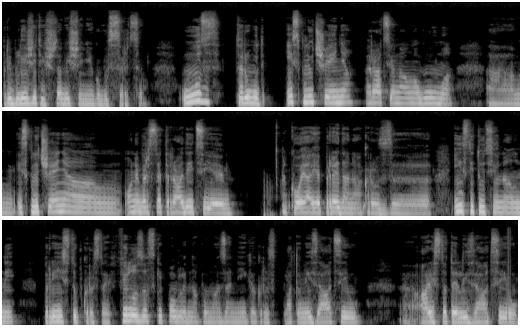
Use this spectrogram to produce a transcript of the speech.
približiti što više njegovu srcu. Uz trud isključenja racionalnog uma, isključenja one vrste tradicije koja je predana kroz e, institucionalni pristup, kroz taj filozofski pogled na pomazanika, kroz platonizaciju, e, aristotelizaciju,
